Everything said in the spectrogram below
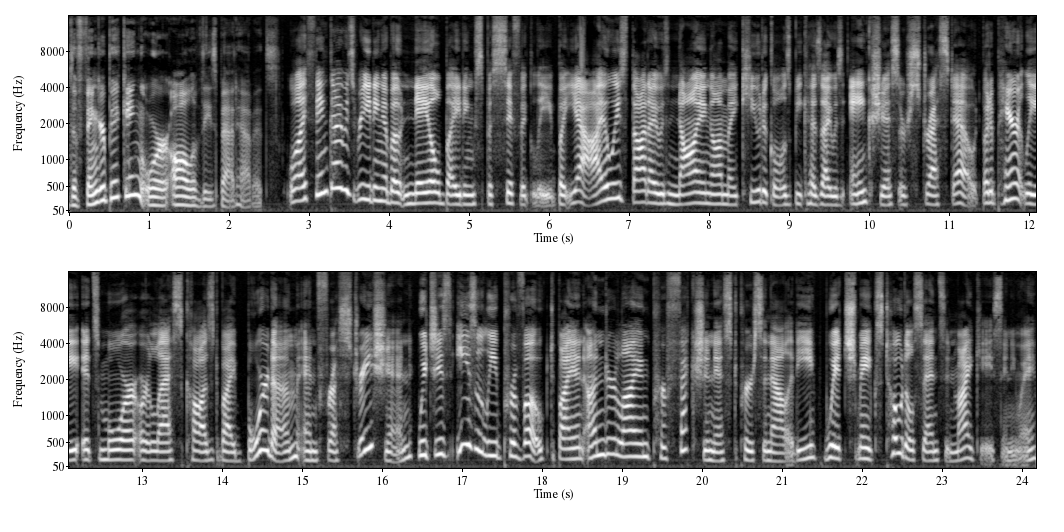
the finger picking or all of these bad habits? Well, I think I was reading about nail biting specifically, but yeah, I always thought I was gnawing on my cuticles because I was anxious or stressed out. But apparently, it's more or less caused by boredom and frustration, which is easily provoked by an underlying perfectionist personality, which makes total sense in my case anyway.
